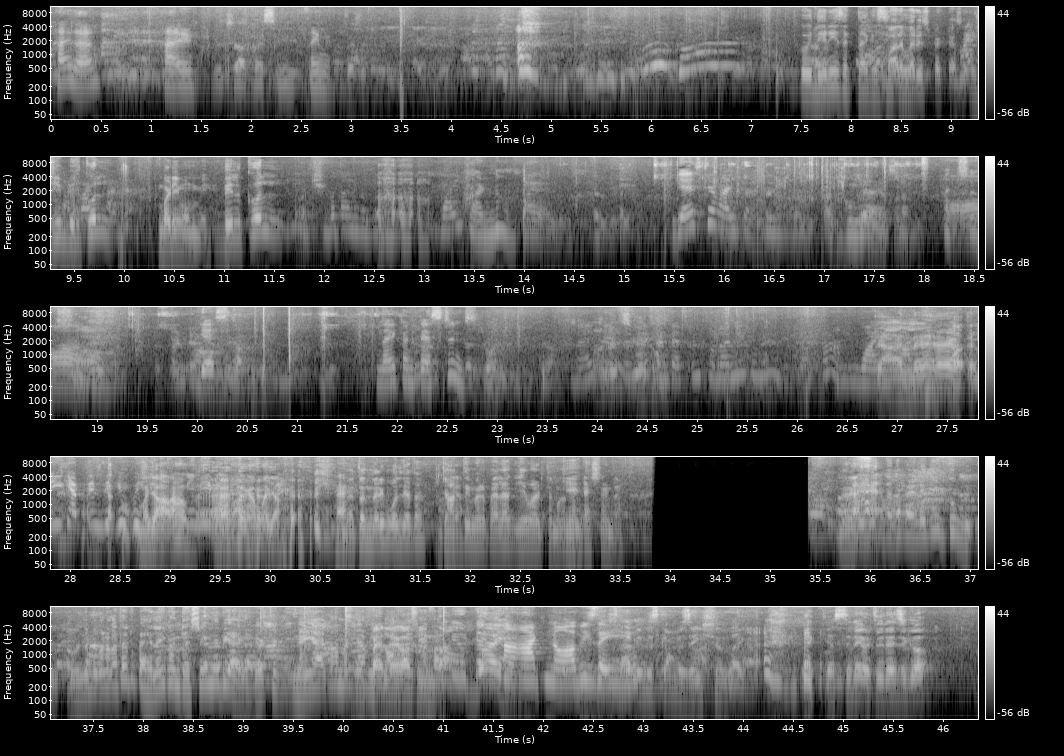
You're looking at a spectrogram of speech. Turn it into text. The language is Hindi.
Hi, Dad. Hi. Nice to meet you Same. कोई दे नहीं सकता किसी हमारे में रिस्पेक्ट है जी बिल्कुल। बड़ी मम्मी। बिल्कुल। गेस्ट है का। घूमने आए पूरा। अच्छा गेस्ट नए कंटेस्टेंट्स क्या हाल है? अपनी कैप्टनसी की खुशी मज़ा आ रहा मज़ा मैं तो अंदर ही बोल दिया था। जाते ही मैंने पहला ये वर्ड था मैं कंटेस्टेंट है मैंने कहा था पहले कि तू मतलब मेरे को लगा था तू पहले ही कंटेस्टेंट में भी आएगा बट नहीं आया तो मैं क्या पहले का सीन था आठ नौ भी सही है this conversation like like yesterday or two days ago.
